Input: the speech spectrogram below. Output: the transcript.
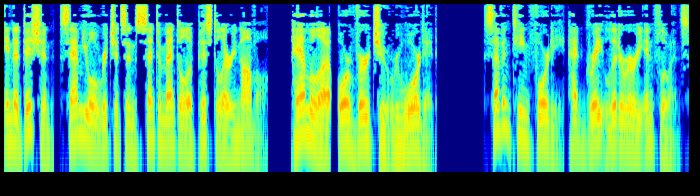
In addition, Samuel Richardson's sentimental epistolary novel, Pamela, or Virtue Rewarded, 1740 had great literary influence.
